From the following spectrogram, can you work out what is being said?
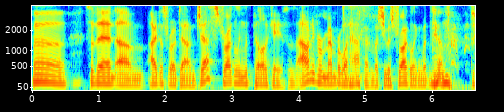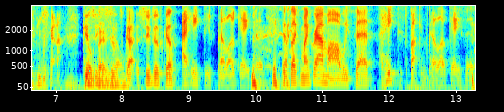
Uh, so then um, I just wrote down Jess struggling with pillowcases. I don't even remember what happened, but she was struggling with them. "Yeah," because she just got, she just goes, I hate these pillowcases. it's like my grandma always said, I hate these fucking pillowcases.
